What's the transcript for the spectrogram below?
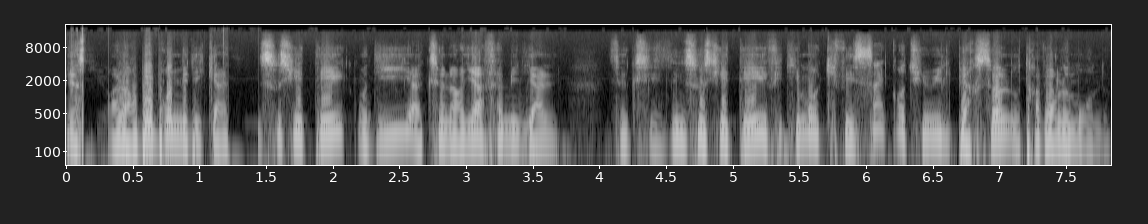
Bien sûr. Alors, Bébronne Médical, c'est une société qu'on dit actionnariat familial. C'est une société, effectivement, qui fait 58 000 personnes au travers le monde,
